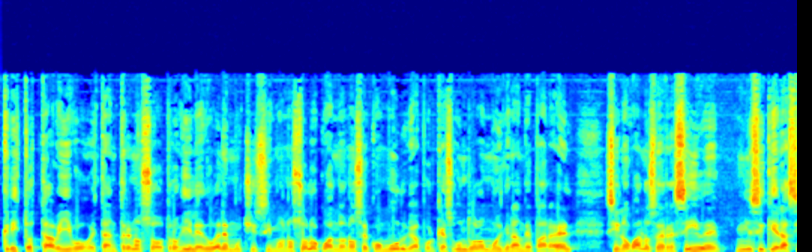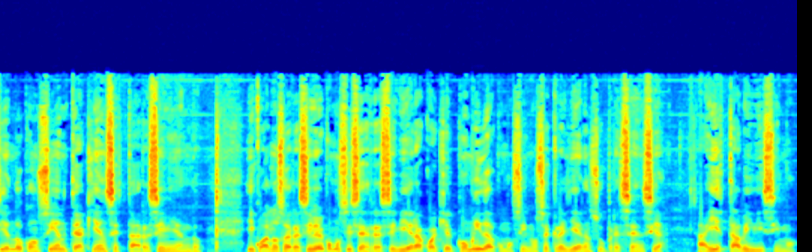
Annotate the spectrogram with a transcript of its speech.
Cristo está vivo, está entre nosotros y le duele muchísimo, no solo cuando no se comulga, porque es un dolor muy grande para él, sino cuando se recibe, ni siquiera siendo consciente a quién se está recibiendo. Y cuando se recibe como si se recibiera cualquier comida, como si no se creyera en su presencia. Ahí está vivísimo.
